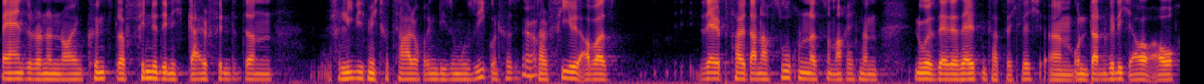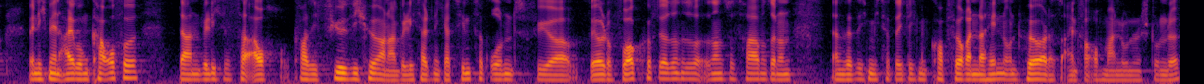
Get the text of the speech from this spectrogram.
Band oder einen neuen Künstler finde, den ich geil finde, dann verliebe ich mich total auch in diese Musik und höre sie Ja. total viel, aber selbst halt danach suchen, das mache ich dann nur sehr, sehr selten tatsächlich. Ähm, und dann will ich auch, auch, wenn ich mir ein Album kaufe, dann will ich das auch quasi für sich hören. Dann will ich es halt nicht als Hintergrund für World of Warcraft oder sonst, sonst was haben, sondern dann setze ich mich tatsächlich mit Kopfhörern dahin und höre das einfach auch mal nur eine Stunde.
